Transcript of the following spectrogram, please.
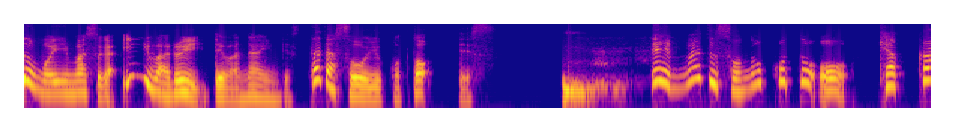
度も言いますが、いい悪いではないんです。ただそういうことです。うん、で、まずそのことを客観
